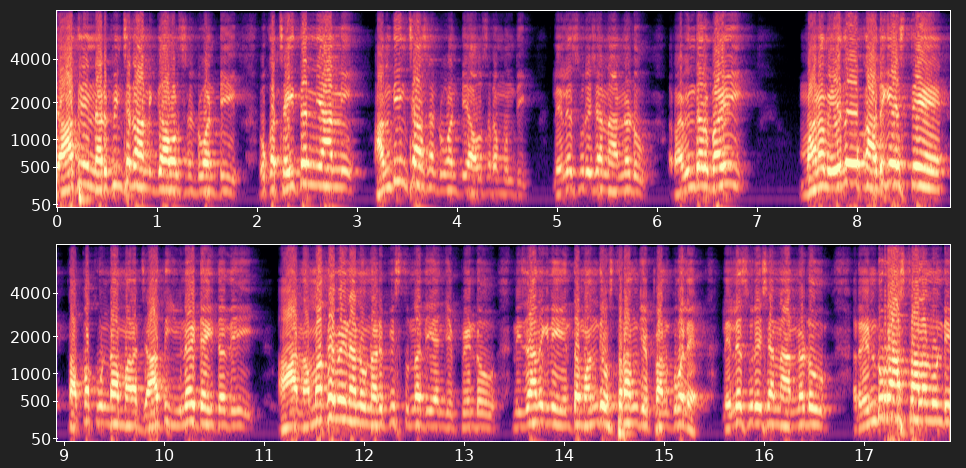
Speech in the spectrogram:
జాతిని నడిపించడానికి కావాల్సినటువంటి ఒక చైతన్యాన్ని అందించాల్సినటువంటి అవసరం ఉంది. లెలె సురేష్ అన్న అన్నాడు రవీందర్ భాయ్ మనం ఏదో ఒక అడిగేస్తే తప్పకుండా మన జాతి యునైట్ అవుతుంది. ఆ నమ్మకమే నన్ను నడిపిస్తున్నది అని చెప్పిండు. నిజానికి నేను ఇంతమంది వస్తారని చెప్పి అనుకోలే. లెల్లె సురేష్ అన్న అన్నడు రెండు రాష్ట్రాల నుండి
